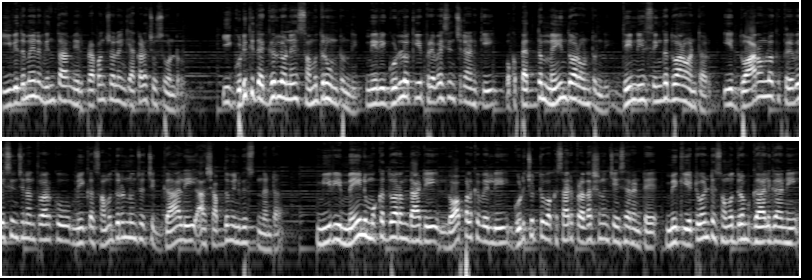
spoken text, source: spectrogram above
ఈ విధమైన వింత మీరు ప్రపంచంలో ఇంకెక్కడ చూసి ఉండరు. ఈ గుడికి దగ్గరలోనే సముద్రం ఉంటుంది. మీరు ఈ గుడిలోకి ప్రవేశించడానికి ఒక పెద్ద మెయిన్ ద్వారం ఉంటుంది. దీన్ని సింగద్వారం అంటారు. ఈ ద్వారంలోకి ప్రవేశించినంత వరకు మీకు సముద్రం నుంచి వచ్చే గాలి ఆ శబ్దం వినిపిస్తుందంట. మీరు ఈ మెయిన్ ముఖద్వారం దాటి లోపలికి వెళ్ళి గుడి చుట్టూ ఒకసారి ప్రదర్శనం చేశారంటే మీకు ఎటువంటి సముద్రం గాలి కానీ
